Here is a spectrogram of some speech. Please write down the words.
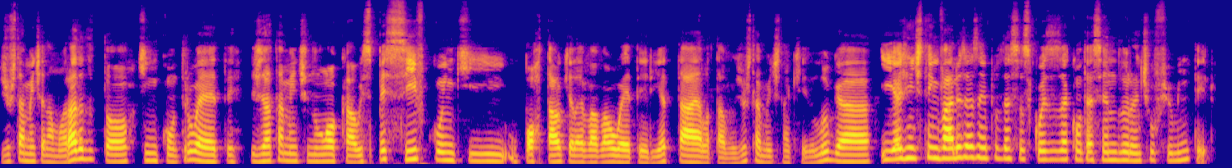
justamente a namorada do Thor, que encontra o Éter, exatamente num local específico em que o portal que levava ao Éter ia estar, ela estava justamente naquele lugar. E a gente tem vários exemplos dessas coisas acontecendo durante o filme inteiro.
